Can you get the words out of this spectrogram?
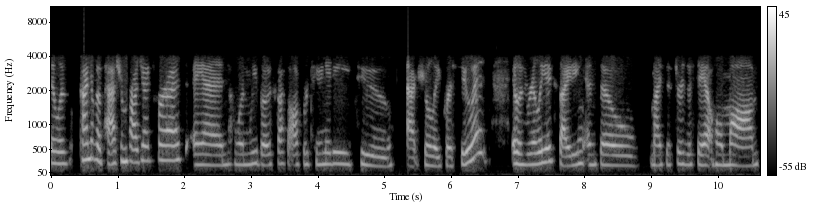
It was kind of a passion project for us. And when we both got the opportunity to actually pursue it, it was really exciting. And so my sister is a stay at home mom.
